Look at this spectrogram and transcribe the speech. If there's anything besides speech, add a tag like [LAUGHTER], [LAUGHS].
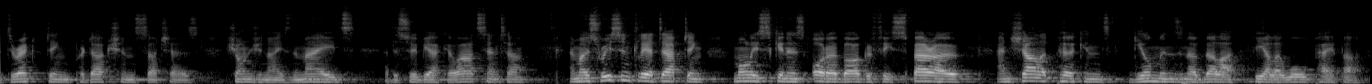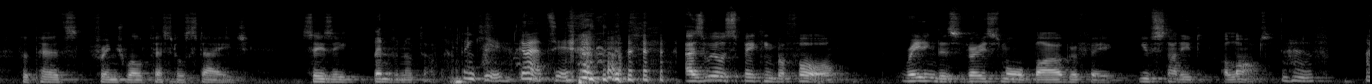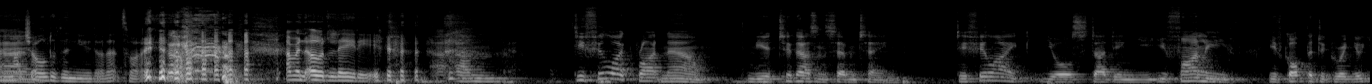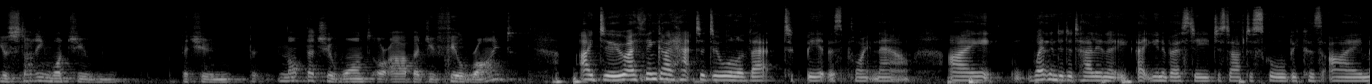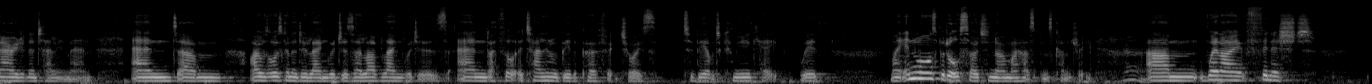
with directing productions such as Jean Genet's The Maids at the Subiaco Art Centre, and most recently adapting Mollie Skinner's autobiography Sparrow and Charlotte Perkins Gilman's novella The Yellow Wallpaper for Perth's Fringe World Festival stage. Susie, benvenuto. Thank you. Grazie. [LAUGHS] As we were speaking before, reading this very small biography, you've studied a lot. I have. I'm much older than you, though, that's why. [LAUGHS] [LAUGHS] I'm an old lady. [LAUGHS] Uh, um, do you feel like right now, in the year 2017, do you feel like you're studying, you, you finally, you've got the degree, you, you're studying what you, that you, that, not that you want or are, but you feel right? I do. I think I had to do all of that to be at this point now. I went and did Italian at, at university just after school because I married an Italian man. And um, I was always going to do languages. I love languages. And I thought Italian would be the perfect choice to be able to communicate with my in laws, but also to know my husband's country. Um, when I finished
